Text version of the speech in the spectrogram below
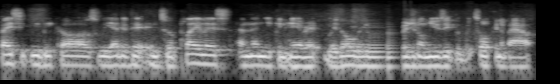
basically because we edit it into a playlist and then you can hear it with all the original music that we're talking about.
